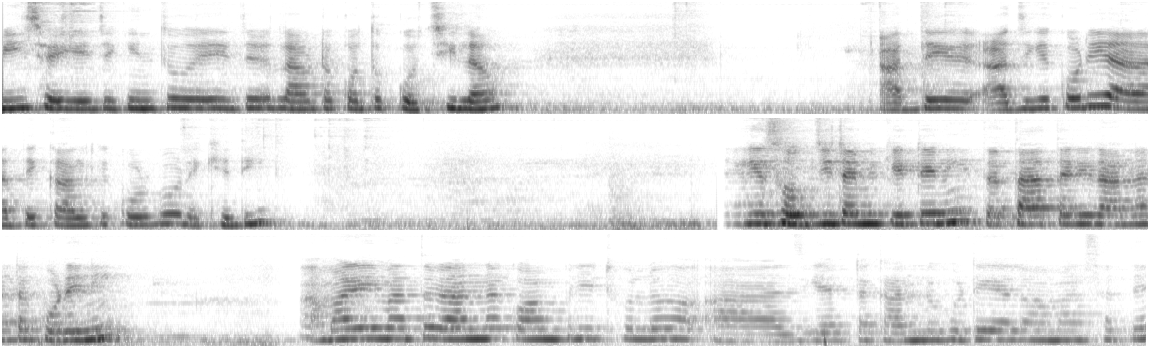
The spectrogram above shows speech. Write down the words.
বীজ হয়ে গেছে কিন্তু এই যে লাউটা কত কচি লাউ। আধে আজকে করি আর আধে কালকে করব রেখে দিই। আজকে সবজিটা আমি কেটে নিই তা তাড়াতাড়ি রান্নাটা করে নিই। আমার এই মাত্র রান্না কমপ্লিট হলো আর আজকে একটা কাণ্ড ঘটে গেল আমার সাথে।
